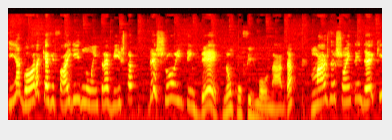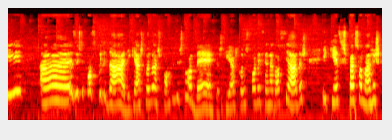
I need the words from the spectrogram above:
E agora Kevin Feige, numa entrevista, deixou entender, não confirmou nada, mas deixou entender que ah, existe possibilidade, que as coisas, as portas estão abertas, que as coisas podem ser negociadas e que esses personagens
